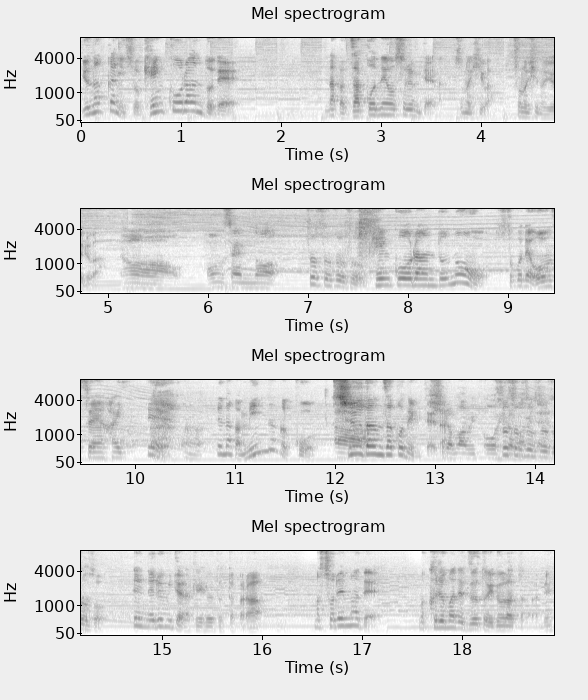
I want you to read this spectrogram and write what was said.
夜中にそう健康ランドでなんか雑魚寝をするみたいなその日は。その日の夜は。ああ温泉の。そうそうそうそう。健康ランドのそこで温泉入ってでなんかみんながこう集団雑魚寝みたいな。そうそうそうそそうそう。で寝るみたいな計画だったから、まあ、それまで、まあ、車でずっと移動だったからね、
